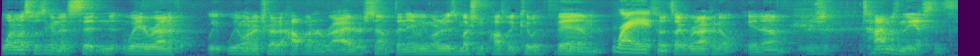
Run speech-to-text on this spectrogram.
One of us wasn't gonna sit and wait around if we, we want to try to hop on a ride or something, and we want to do as much as we possibly could with them. right. So it's like we're not gonna, you know, just, time is in the essence.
